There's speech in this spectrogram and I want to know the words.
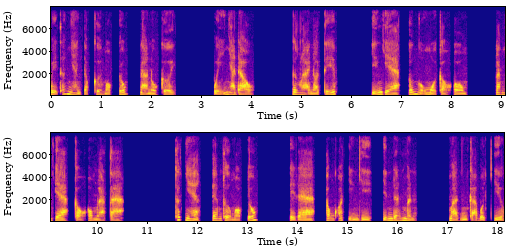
bị thất nhàn chọc cười một chút, nở nụ cười. Quỷ nha đầu. Ngưng lại nói tiếp. Diễn già hướng ngủ mũi cầu hôn. Lâm gia cầu hôn là ta. Thất nhàn xem thường một chút. Thì ra không có chuyện gì dính đến mình. Mệnh cả buổi chiều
